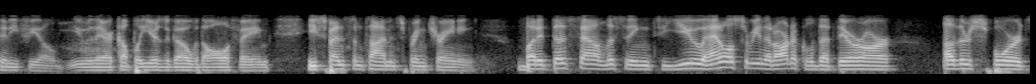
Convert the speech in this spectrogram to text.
Citi Field. You were there a couple of years ago with the Hall of Fame. He spent some time in spring training, but it does sound, listening to you and also reading that article, that there are other sports,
